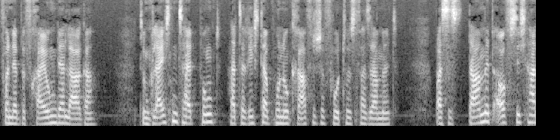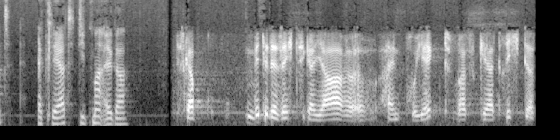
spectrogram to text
von der Befreiung der Lager. Zum gleichen Zeitpunkt hatte Richter pornografische Fotos versammelt was es damit auf sich hat, erklärt Dietmar Elger. Es gab Mitte der 60er Jahre ein Projekt, was Gerd Richter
